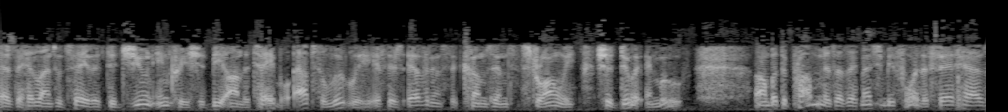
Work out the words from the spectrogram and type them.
as the headlines would say that the June increase should be on the table. Absolutely, if there's evidence that comes in strongly, should do it and move. Um, but the problem is, as I mentioned before, the Fed has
